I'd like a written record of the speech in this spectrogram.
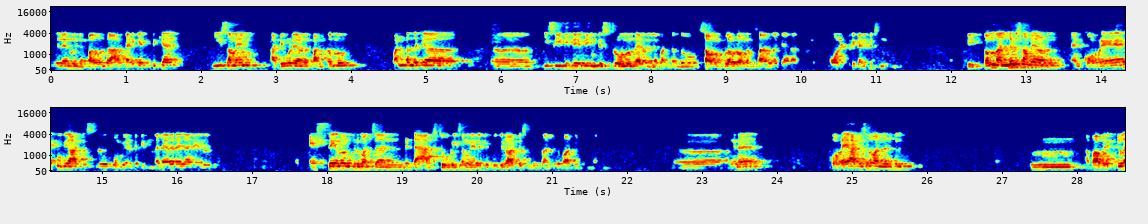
ഇതിലൊന്നുമില്ല അപ്പൊ അതുകൊണ്ട് ആൾക്കാർക്ക് എത്തിക്കാൻ ഈ സമയം അടിപൊളിയാണ്. പണ്ടൊന്നും പണ്ടെന്തൊക്കെയാ ഈ സി ഡി ബേബിയും ഡിസ്ട്രോ ഒന്നും ഉണ്ടായിരുന്നില്ല. പണ്ടെന്തോ സൗണ്ട് ക്ലൗഡ് അങ്ങനത്തെ സാധനങ്ങളൊക്കെയാണ് മോണിറ്ററി ബെനിഫിറ്റ്സ് ഇപ്പം നല്ലൊരു സമയമാണ്. ഞാൻ കുറെ പുതിയ ആർട്ടിസ്റ്റ് പൊങ്ങിയുണ്ട് ഇന്നലെ വരെ ഞാൻ എസ് എന്ന് പറഞ്ഞിട്ട് മച്ചാൻ ഡാബ് സ്റ്റോറീസ് അങ്ങനെ ഏതൊക്കെ പുതിയൊരു ആർട്ടിസ്റ്റ് നല്ലൊരു പാട്ട് കിട്ടുന്നുണ്ട് അങ്ങനെ കുറെ ആർട്ടിസ്റ്റുകൾ വന്നിട്ടുണ്ട്. അപ്പൊ അവർക്കുള്ള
